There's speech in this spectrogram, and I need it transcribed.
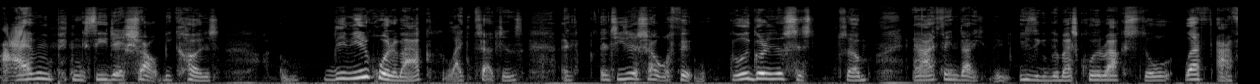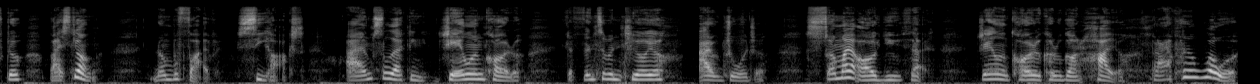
I have them picking C.J. Stroud because um, they need a quarterback like the Texans, and and CJ Stroud will fit really good in the system. And I think that he's the best quarterback still left after Bryce Young. Number five, Seahawks. I am selecting Jalen Carter, defensive interior out of Georgia. Some might argue that Jalen Carter could have gone higher, but I put him lower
